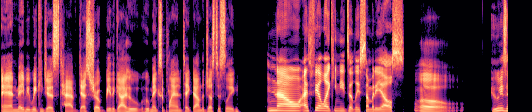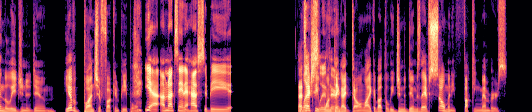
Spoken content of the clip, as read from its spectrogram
And maybe we can just have Deathstroke be the guy who who makes a plan to take down the Justice League. No, I feel like he needs at least somebody else. Oh, who is in the Legion of Doom? You have a bunch of fucking people. Yeah, I'm not saying it has to be. That's Lex actually one thing I don't like about the Legion of Doom is they have so many fucking members.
